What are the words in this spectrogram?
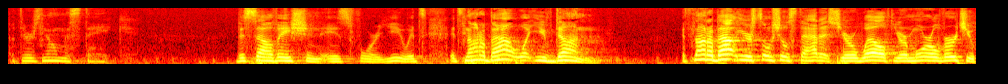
But there's no mistake. This salvation is for you. It's, it's not about what you've done. It's not about your social status, your wealth, your moral virtue.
